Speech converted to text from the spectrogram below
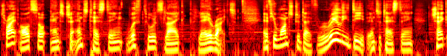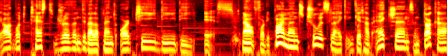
try also end-to-end -end testing with tools like Playwright. And if you want to dive really deep into testing, check out what test-driven development or TDD is. Now for deployment, tools like GitHub Actions and Docker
